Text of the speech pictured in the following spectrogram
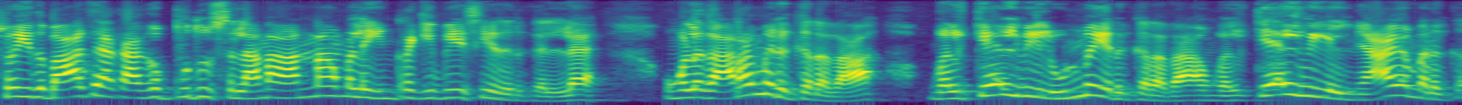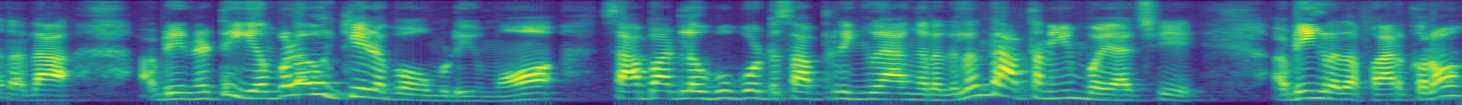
ஸோ இது பாஜக புதுசு இல்லை ஆனால் அண்ணாமலை இன்றைக்கு பேசியது இருக்குல்ல. உங்களுக்கு அறம் இருக்கிறதா? உங்கள் கேள்வியில் உண்மை இருக்கிறதா? உங்கள் கேள்வியில் நியாயம் இருக்கிறதா? அப்படின்னுட்டு எவ்வளவு கீழே போக முடியுமோ சாப்பாட்டில் உப்பு போட்டு சாப்பிட்றீங்களாங்கிறதுலேருந்து அத்தனையும் போயாச்சு. அப்படிங்கிறத பார்க்குறோம்.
